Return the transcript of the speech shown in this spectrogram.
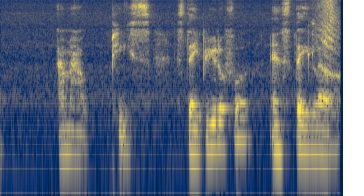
I'm out. Peace. Stay beautiful and stay loved.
